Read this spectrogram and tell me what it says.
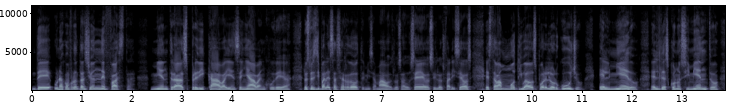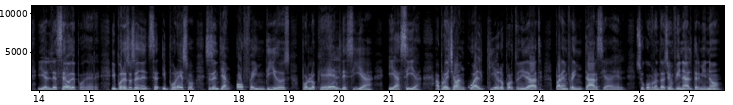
de una confrontación nefasta mientras predicaba y enseñaba en Judea. Los principales sacerdotes, mis amados, los saduceos y los fariseos, estaban motivados por el orgullo, el miedo, el desconocimiento y el deseo de poder. Y por eso se y por eso se sentían ofendidos por lo que él decía y hacía. Aprovechaban cualquier oportunidad para enfrentarse a él. Su confrontación final terminó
